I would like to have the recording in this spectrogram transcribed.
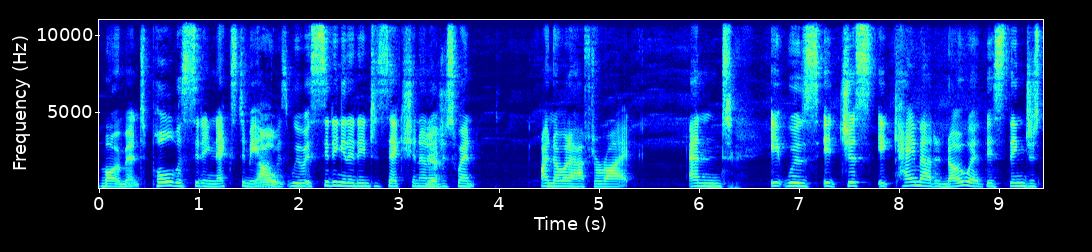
moment. Paul was sitting next to me. I Oh. was we were sitting in an intersection and i just went i know what i have to write. And it was it just it came out of nowhere. This thing just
